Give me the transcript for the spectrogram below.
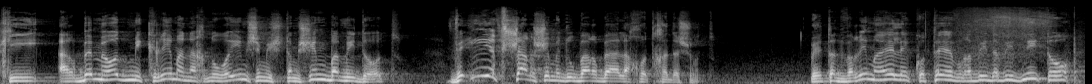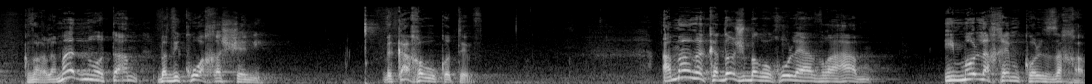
כי הרבה מאוד מקרים אנחנו רואים שמשתמשים במידות, ואי אפשר שמדובר בהלכות חדשות. ואת הדברים האלה כותב רבי דוד ניטו, כבר למדנו אותם, בוויכוח השני. וככה הוא כותב. אמר הקדוש ברוך הוא לאברהם, אמו לכם כל זכר.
